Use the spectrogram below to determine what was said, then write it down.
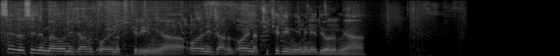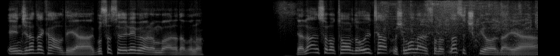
sizin, sizin ben oynayacağınız oyuna tüküreyim ya. Oynayacağınız oyuna tüküreyim yemin ediyorum ya. Angela da kaldı ya. Gusa söylemiyorum bu arada bunu. Ya Lancelot orada ulti atmışım. O Lancelot nasıl çıkıyor oradan ya?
